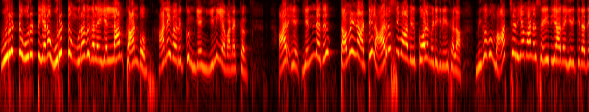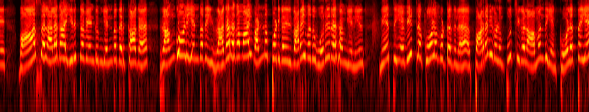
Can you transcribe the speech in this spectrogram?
உருட்டு உருட்டு என உருட்டும் உறவுகளை எல்லாம் காண்போம். அனைவருக்கும் என் இனிய வணக்கம். அர்- எ- என்னது? தமிழ்நாட்டில் அரிசி மாவில் கோலமிடுகிறீர்களா மிகவும் ஆச்சரியமான செய்தியாக இருக்கிறதே. வாசல் அழகாய் இருக்க வேண்டும் என்பதற்காக ரங்கோலி என்பதை ரகரகமாய் வண்ணப்பொடிகளில் வரைவது ஒரு ரகம் எனில் நேத்து என் வீட்டுல கோலம் போட்டதுல பறவைகளும் பூச்சிகளும் அமர்ந்து என் கோலத்தையே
